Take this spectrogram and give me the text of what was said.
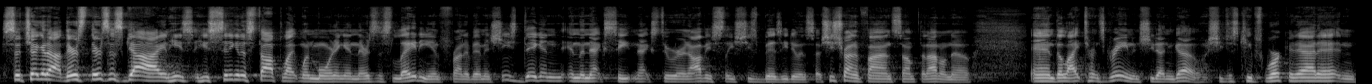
so check it out. There's, there's this guy, and he's, he's sitting at a stoplight one morning, and there's this lady in front of him, and she's digging in the next seat next to her, and obviously she's busy doing stuff. She's trying to find something, I don't know. And the light turns green, and she doesn't go. She just keeps working at it, and,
